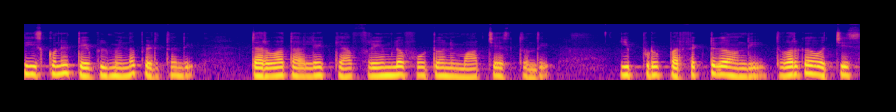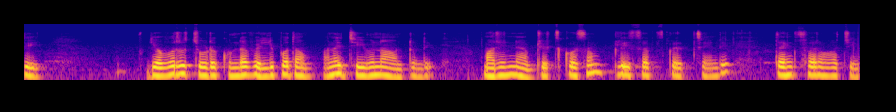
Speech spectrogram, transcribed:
తీసుకొని టేబుల్ మీద పెడుతుంది. తర్వాత అలేఖ్య ఫ్రేమ్లో ఫోటోని మార్చేస్తుంది. ఇప్పుడు పర్ఫెక్ట్గా ఉంది త్వరగా వచ్చేసి ఎవరు చూడకుండా వెళ్ళిపోదాం అని జీవన అంటుంది. మరిన్ని అప్డేట్స్ కోసం ప్లీజ్ సబ్స్క్రైబ్ చేయండి. Thanks for watching.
